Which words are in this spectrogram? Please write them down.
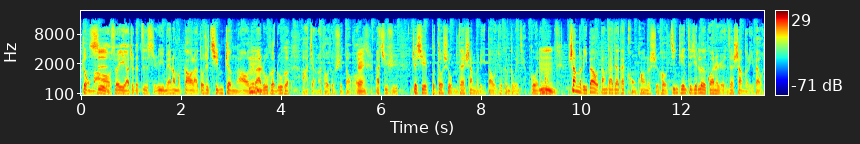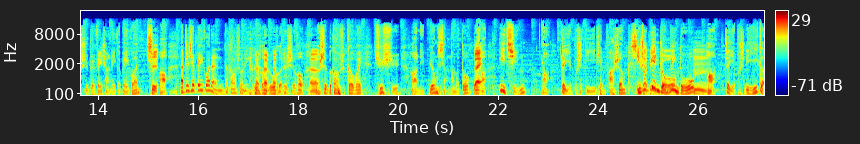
重嘛，哦，所以啊这个致死率没有那么高了，都是轻症了哦，怎么样如何如何啊？讲的头头是道哦。对，那其实这些不都是我们在上个礼拜我就跟各位讲过的吗？嗯、上个礼拜我当大家在恐慌的时候，今天这些乐观的人在上个礼拜我是不是非常的一个悲观？是，好、哦，那这些悲观的人在告诉你如何 如何的时候，我是不是告诉各位，其实啊你不用想那么多，对，啊疫情。哦，这也不是第一天发生。你说变种病毒，哈、嗯哦，这也不是第一个。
